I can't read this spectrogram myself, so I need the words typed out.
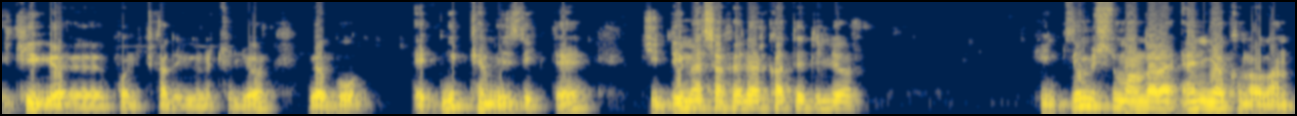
iki e, politikada yürütülüyor ve bu etnik temizlikte ciddi mesafeler kat ediliyor. Hintli Müslümanlara en yakın olan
